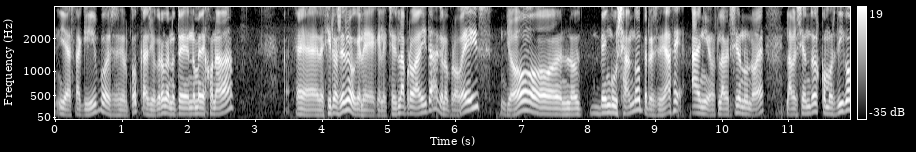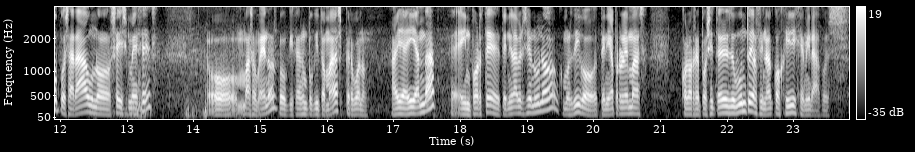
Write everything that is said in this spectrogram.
y hasta aquí pues el podcast. Yo creo que no, te, no me dejo nada. Eh, deciros eso, que le, que le, echéis la probadita, que lo probéis. Yo lo vengo usando, pero desde hace años, la versión 1. ¿eh? La versión 2, como os digo, pues hará unos 6 meses, o más o menos, o quizás un poquito más, pero bueno, ahí, ahí anda. Eh, importé, tenía la versión 1, como os digo, tenía problemas con los repositorios de Ubuntu y al final cogí y dije, mira, pues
